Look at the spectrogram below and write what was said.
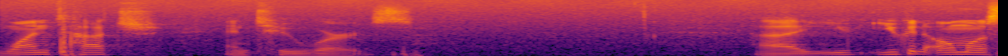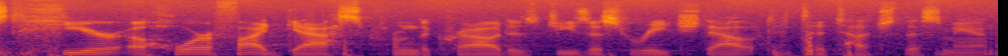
one touch and two words. Uh, you, you can almost hear a horrified gasp from the crowd as Jesus reached out to touch this man.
